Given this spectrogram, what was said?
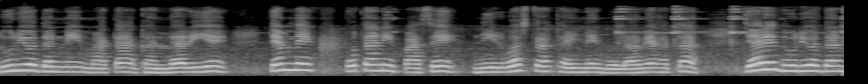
દુર્યોધનની માતા ગાંધારીએ તેમને પોતાની પાસે નિર્વસ્ત્ર થઈને બોલાવ્યા હતા. જ્યારે દુર્યોધન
